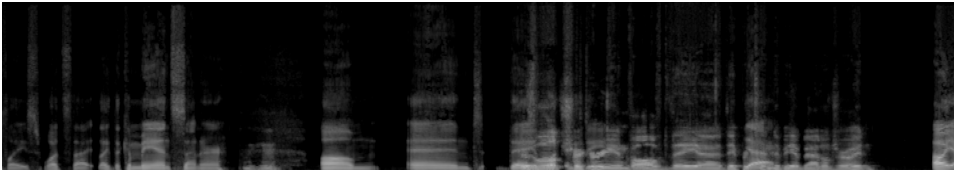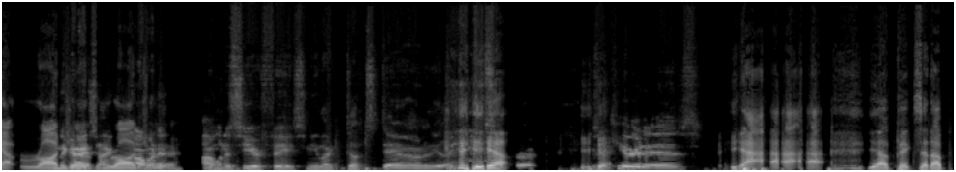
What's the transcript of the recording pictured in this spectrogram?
place. What's that? Like the command center. Mm-hmm. Um, and they There's a little and trickery involved. They uh they pretend Yeah. to be a battle droid. Oh yeah, Roger. The guy's like, "I Roger. I want to see your face, and he like ducks down and he like Yeah. He's Yeah. like, here it is. Yeah, yeah, picks it up,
